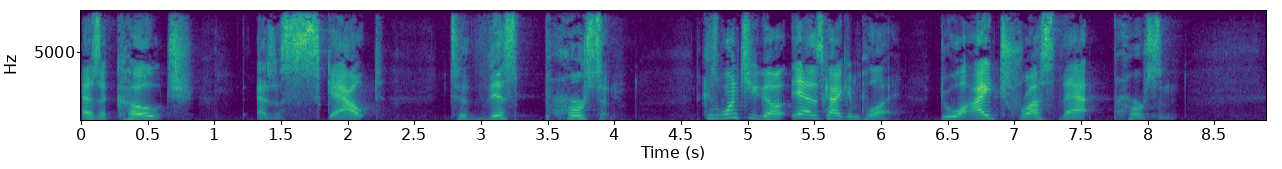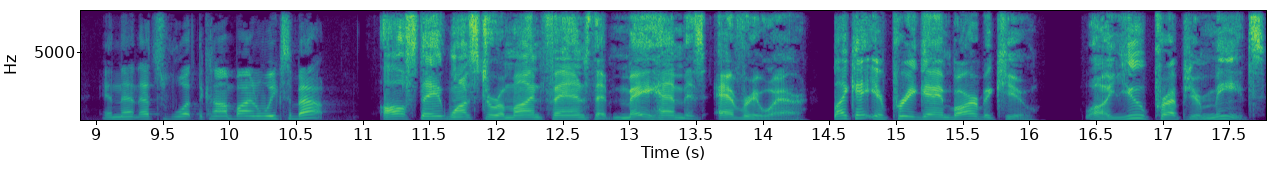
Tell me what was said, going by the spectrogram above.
as a coach, as a scout to this person? Because once you go, yeah, this guy can play. Do I trust that person? And that, that's what the combine week's about. Allstate wants to remind fans that mayhem is everywhere, like at your pregame barbecue. While you prep your meats,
